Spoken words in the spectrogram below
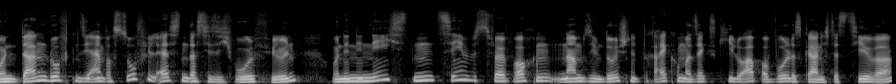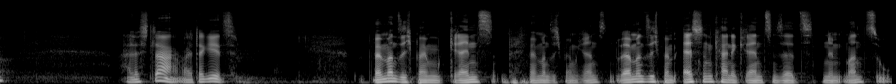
Und dann durften sie einfach so viel essen, dass sie sich wohlfühlen. Und in den nächsten 10 bis 12 Wochen nahmen sie im Durchschnitt 3,6 Kilo ab, obwohl das gar nicht das Ziel war. Alles klar, weiter geht's. Wenn man sich beim Grenzen, wenn man sich beim Grenzen, wenn man sich beim Essen keine Grenzen setzt, nimmt man zu.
